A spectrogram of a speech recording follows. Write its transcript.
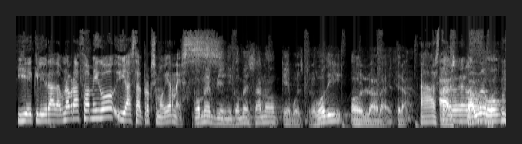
y equilibrada. Un abrazo, amigo, y hasta el próximo viernes. Comed bien y comed sano, que vuestro body os lo agradecerá. Hasta, Hasta luego.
